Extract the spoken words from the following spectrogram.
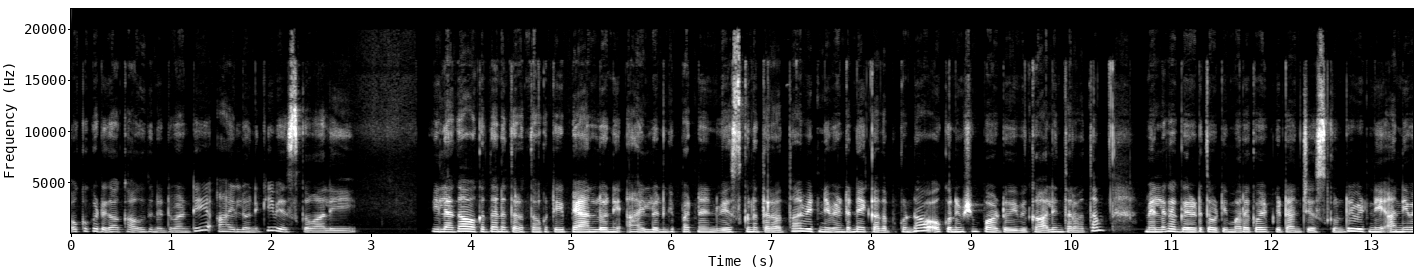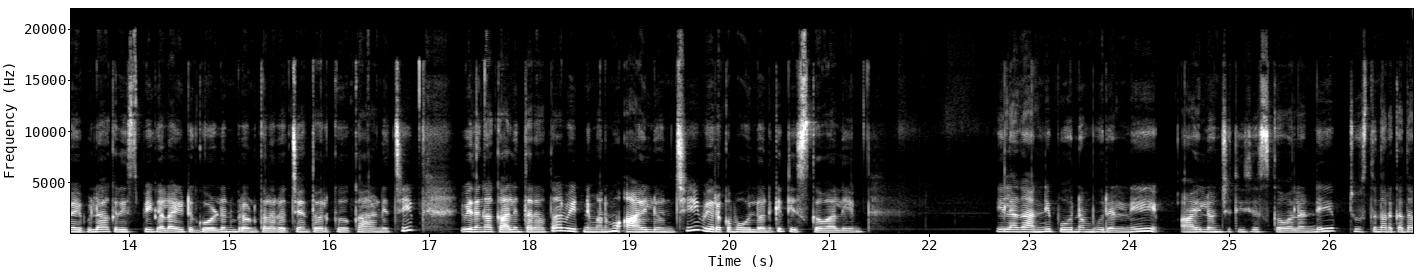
ఒక్కొక్కటిగా కాగుతున్నటువంటి ఆయిల్‌లోనికి వేసుకోవాలి. ఇలాగా ఒకదాని తర్వాత ఒకటి ప్యాన్‌లోని ఆయిల్‌లోనికి పట్టిన వేసుకున్న తర్వాత వీటిని వెంటనే కదపకుండా ఒక నిమిషం పాటు ఇవి కాలిన తర్వాత మెల్లగా గరిటెతోటి మరొక వైపుకి టర్న్ చేసుకుంటూ వీటిని అన్ని వైపులా క్రిస్పీగా లైట్ గోల్డెన్ బ్రౌన్ కలర్ వచ్చేంత వరకు కాలనిచ్చి ఈ విధంగా కాలిన తర్వాత వీటిని మనము ఆయిల్‌లోంచి వేరొక బౌల్‌లోనికి తీసుకోవాలి. ఇలాగ అన్ని పూర్ణం బూరెల్ని ఆయిల్‌లోంచి తీసేసుకోవాలండి. చూస్తున్నారు కదా!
